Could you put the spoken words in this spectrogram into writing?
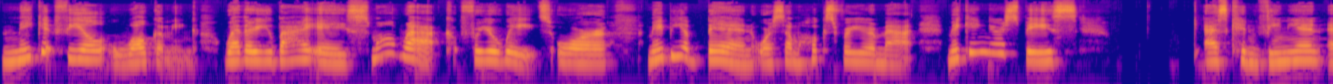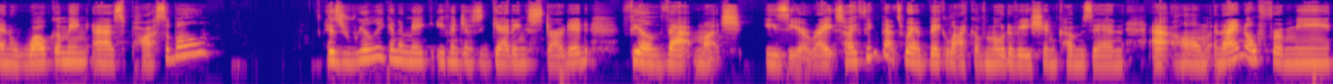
make it feel welcoming. Whether you buy a small rack for your weights, or maybe a bin or some hooks for your mat, making your space as convenient and welcoming as possible is really going to make even just getting started feel that much easier, right? So I think that's where a big lack of motivation comes in at home. And I know for me,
